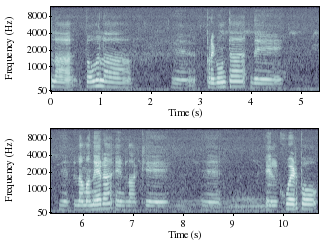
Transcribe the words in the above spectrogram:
la, toda la eh, pregunta de eh, la manera en la que eh, el cuerpo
